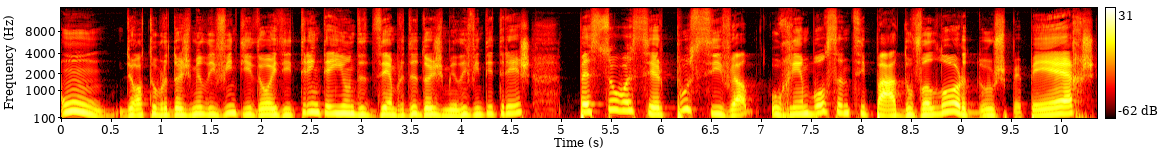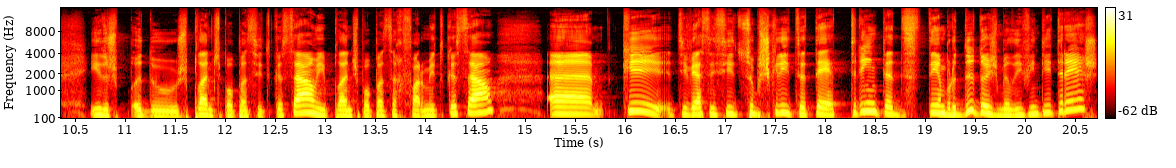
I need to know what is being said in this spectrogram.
uh, 1 de outubro de 2022 e 31 de dezembro de 2023 passou a ser possível o reembolso antecipado do valor dos PPRs e dos, dos planos de poupança e educação e planos de poupança reforma e educação uh, que tivessem sido subscritos até 30 de setembro de 2023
